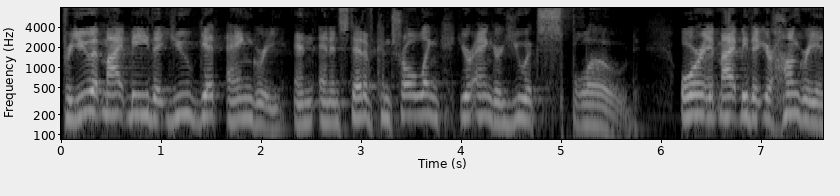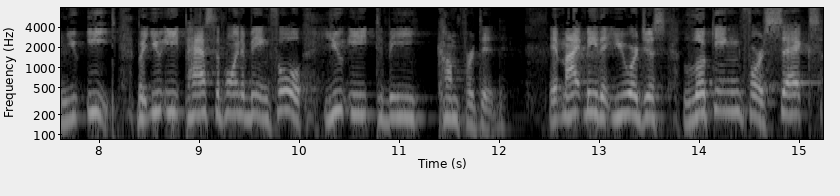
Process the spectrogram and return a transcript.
For you, it might be that you get angry and, and instead of controlling your anger, you explode. Or it might be that you're hungry and you eat, but you eat past the point of being full. You eat to be comforted. It might be that you are just looking for sex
